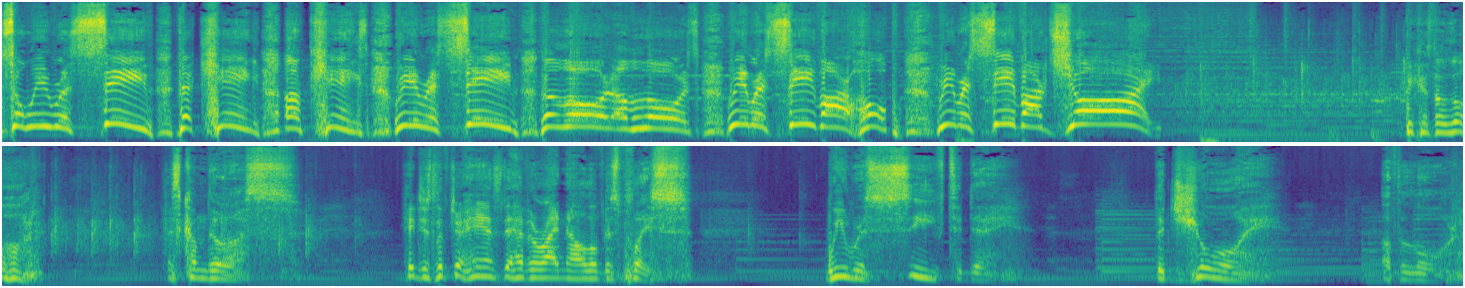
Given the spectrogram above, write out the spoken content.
So we receive the King of Kings, we receive the Lord of Lords, we receive our hope, we receive our joy because the Lord has come to us. Hey, just lift your hands to heaven right now, all over this place. We receive today the joy of the Lord.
